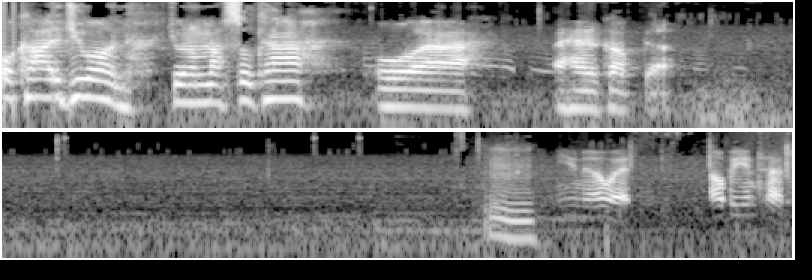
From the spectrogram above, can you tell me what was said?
What car do you want? Do you want a muscle car or uh, a helicopter? Hmm. You know it. I'll be in touch.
